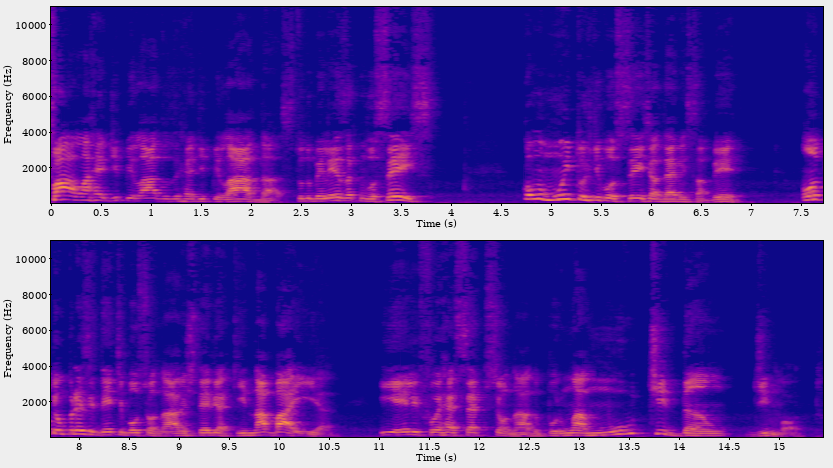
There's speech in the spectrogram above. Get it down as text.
Fala, redipilados e redipiladas! Tudo beleza com vocês? Como muitos de vocês já devem saber, ontem o presidente Bolsonaro esteve aqui na Bahia e ele foi recepcionado por uma multidão de moto.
